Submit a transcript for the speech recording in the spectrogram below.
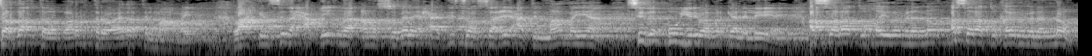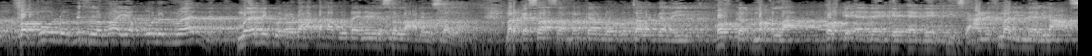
sadaqta wa bararta riwaayadaa tilmaamay. Laakiin sida xaqiiqda ama sugan axaadiistan saxiixa tilmaamayaan sida uu yidhi baa markaa la leeyahay. Asalaatu khayru min annowm asalaatu khayru min annowm faquluu mila ma yaquulu lmu'adin mu'adinku wuxuu dhaha dhaha buu dhahay nebiga sal alla aleh wasalam marka saasaa markaa loogu talagalay qofka maqla qofka aadaanka aadaankiisa can ifmaan ibni abi lcaas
